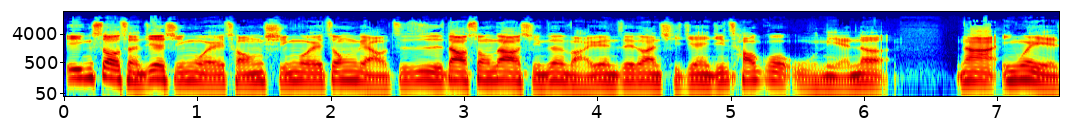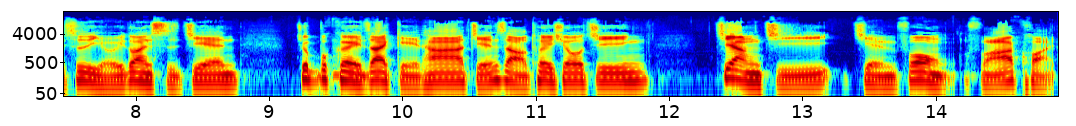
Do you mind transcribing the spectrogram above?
因受惩戒行为从行为终了之日到送到行政法院这段期间已经超过五年了，那因为也是有一段时间。就不可以再给他减少退休金、降级、减俸、罚款、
